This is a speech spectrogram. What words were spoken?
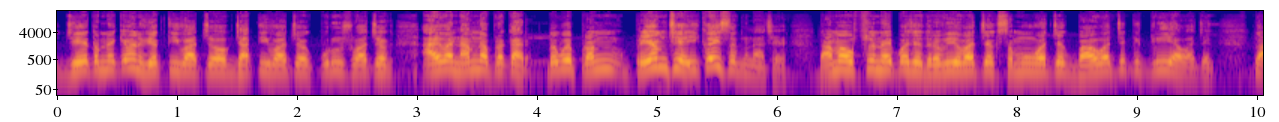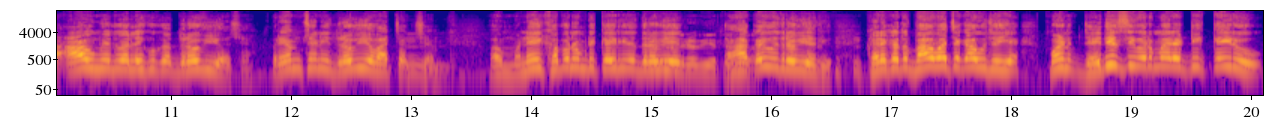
જે તમને કહેવાય ને વ્યક્તિવાચક જાતિવાચક પુરુષવાચક આ એવા નામના પ્રકાર. તો ભાઈ પ્રેમ છે એ કઈ સંજ્ઞા છે? તો આમાં ઓપ્શન આપ્યા છે દ્રવ્યવાચક સમૂહવાચક ભાવવાચક કે ક્રિયાવાચક. તો આ ઉમેદવાર લખ્યું કે દ્રવ્ય છે. પ્રેમ છે ને દ્રવ્યવાચક છે. હવે મને ખબર નથી કઈ રીતે દ્રવ્ય દ્રવ્ય? હા કયું દ્રવ્ય થયું. ખરેખર તો ભાવવાચક આવવું જોઈએ. પણ જયદીપસિંહ વર્માએ ટીક કર્યું.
